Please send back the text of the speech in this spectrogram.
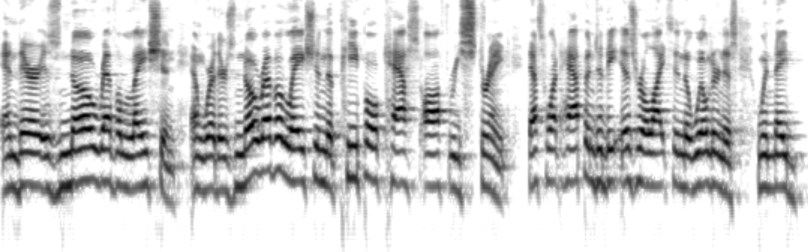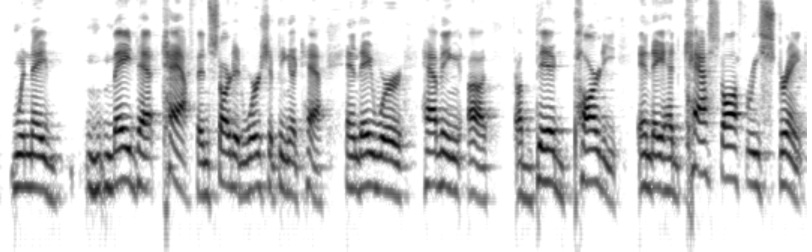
and there is no revelation. And where there's no revelation, the people cast off restraint. That's what happened to the Israelites in the wilderness when they, when they made that calf and started worshiping a calf. And they were having a, a big party and they had cast off restraint.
